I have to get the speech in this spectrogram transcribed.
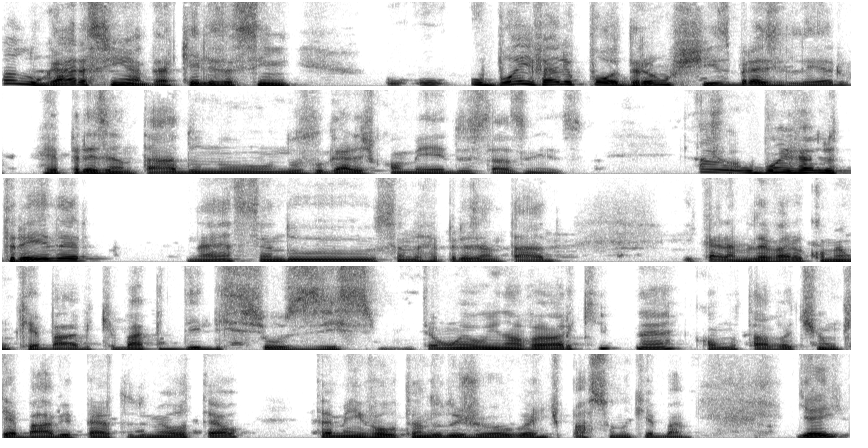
É um lugar assim, ó, daqueles assim, o, o bom e velho podrão X brasileiro representado no, nos lugares de comer dos Estados Unidos. Ah, o bom e velho trailer, né, sendo, sendo representado. E, cara, me levaram a comer um kebab, kebab deliciosíssimo. Então, eu em Nova York, né, como tava, tinha um kebab perto do meu hotel, também voltando do jogo, a gente passou no kebab. E aí,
